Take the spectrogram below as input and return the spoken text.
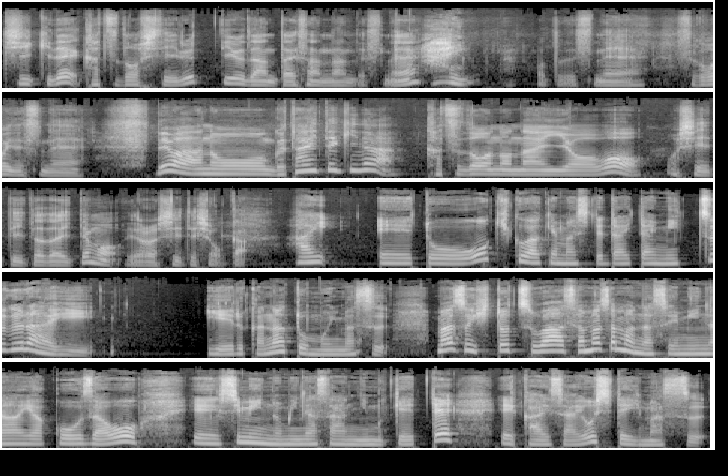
地域で活動しているっていう団体さんなんですねはい。ことですね。すごいですね。では、あの、具体的な活動の内容を教えていただいてもよろしいでしょうか？はい。えっ、と、大きく分けまして、だいたい3つぐらい言えるかなと思います。まず一つは様々なセミナーや講座を、えー市民の皆さんに向けて、えー開催をしています。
